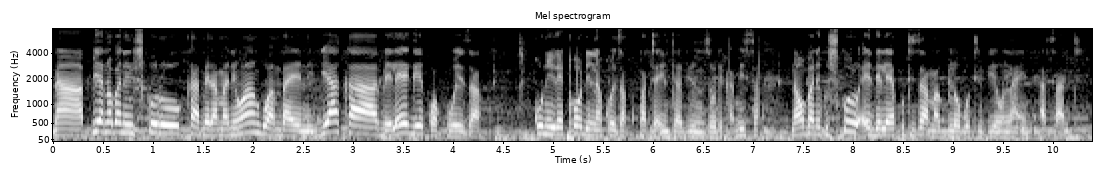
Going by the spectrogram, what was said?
na pia naomba nimshukuru kameramani wangu ambaye ni Jaka Belege kwa kuweza kunirekodi na kuweza kupata interview nzuri kabisa. Naomba nikushukuru, endelea kutizama Global TV Online. Asante.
